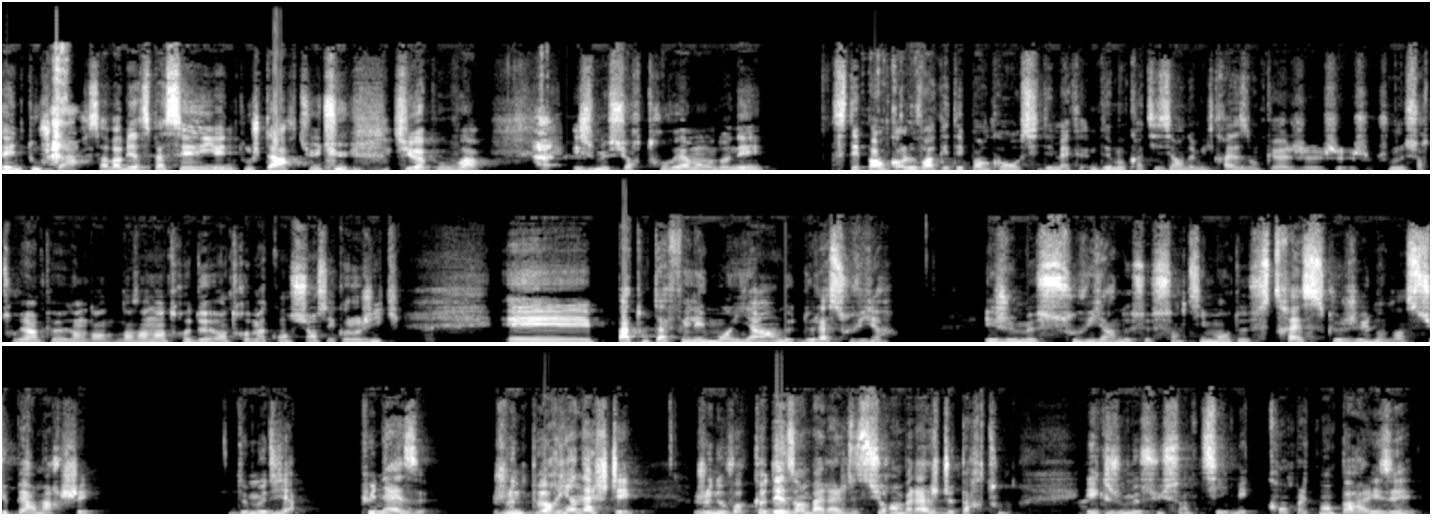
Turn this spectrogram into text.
une, touche tard, ça va bien se passer, il y a une touche tard, tu, tu, tu vas pouvoir. Et je me suis retrouvée à un moment donné c'était pas encore le vrac n'était pas encore aussi démocratisé en 2013 donc euh, je, je, je, me suis retrouvée un peu dans, dans, dans un entre deux entre ma conscience écologique et pas tout à fait les moyens de, de l'assouvir. Et je me souviens de ce sentiment de stress que j'ai eu dans un supermarché de me dire punaise je ne peux rien acheter je ne vois que des emballages des suremballages de partout et que je me suis sentie mais complètement paralysée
